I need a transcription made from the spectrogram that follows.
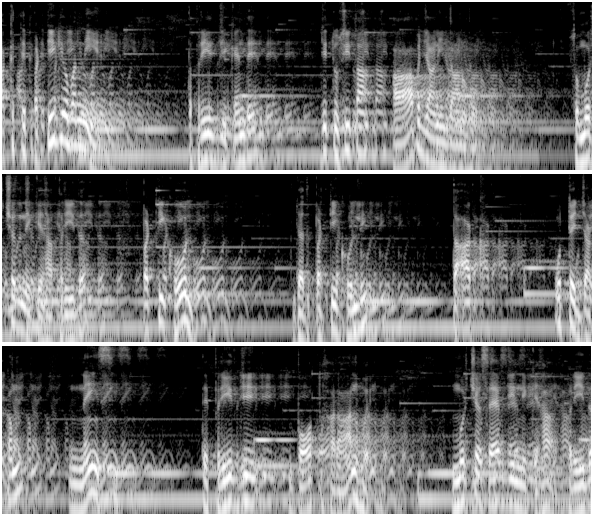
ਅੱਖ ਤੇ ਪੱਟੀ ਕਿਉਂ ਬੰਨੀ ਹੈ? ਤਾਂ ਜੀ ਕਹਿੰਦੇ ਜੀ ਤੁਸੀਂ ਤਾਂ ਆਪ ਜਾਣੀ ਜਾਣ ਹੋ। ਸੋ ਮੁਰਸ਼ਦ ਨੇ ਕਿਹਾ, ਫਰੀਦ, ਪੱਟੀ ਖੋਲ। ਜਦ ਪੱਟੀ ਖੋਲੀ, ਤਾਂ ਅੱਖ ਉੱਤੇ ਜ਼ਖਮ ਨਹੀਂ ਸੀ ਤੇ ਫਰੀਦ ਜੀ ਬਹੁਤ ਹੈਰਾਨ ਹੋਏ। ਮੁਰਸ਼ਦ ਸਾਹਿਬ ਜੀ ਨੇ ਕਿਹਾ, ਫਰੀਦ,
